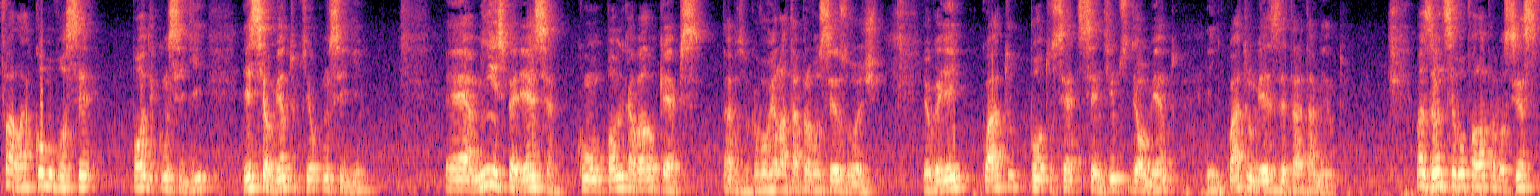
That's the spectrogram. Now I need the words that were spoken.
falar como você pode conseguir esse aumento que eu consegui. É a minha experiência com o pau de cavalo caps, tá pessoal, que eu vou relatar para vocês hoje. Eu ganhei 4,7 centímetros de aumento em 4 meses de tratamento. Mas antes eu vou falar para vocês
